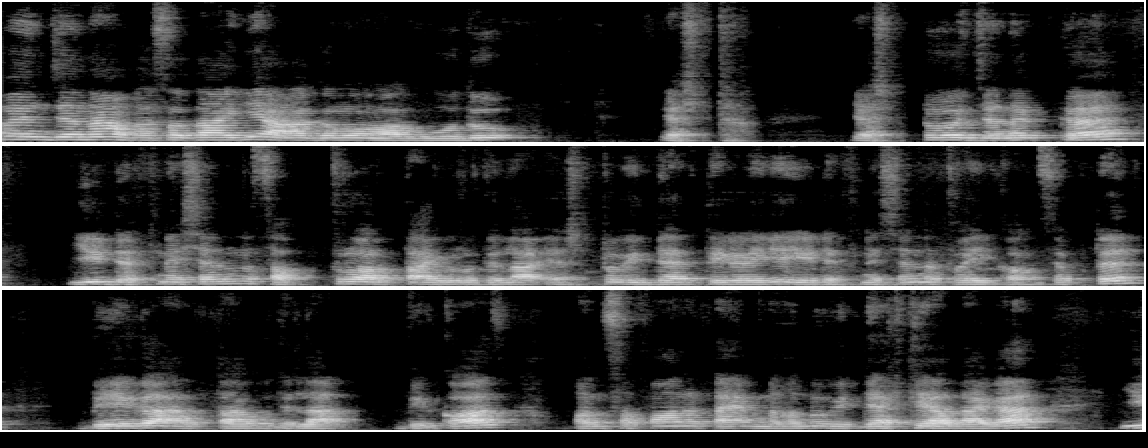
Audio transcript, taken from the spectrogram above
ವ್ಯಂಜನ ಹೊಸದಾಗಿ ಆಗಮವಾಗುವುದು. ಎಷ್ಟು, ಎಷ್ಟೋ ಜನಕ್ಕ ಈ ಡೆಫಿನೇಷನ್ ಸತ್ರು ಅರ್ಥ ಆಗಿರುವುದಿಲ್ಲ. ಎಷ್ಟು ವಿದ್ಯಾರ್ಥಿಗಳಿಗೆ ಈ ಡೆಫಿನೇಷನ್ ಅಥವಾ ಈ ಕಾನ್ಸೆಪ್ಟ್ ಬೇಗ ಅರ್ಥ ಆಗೋದಿಲ್ಲ because once upon a time ನಾನು ವಿದ್ಯಾರ್ಥಿ ಆದಾಗ ಈ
